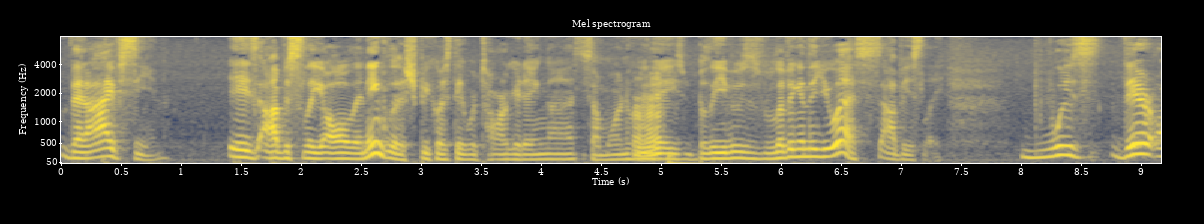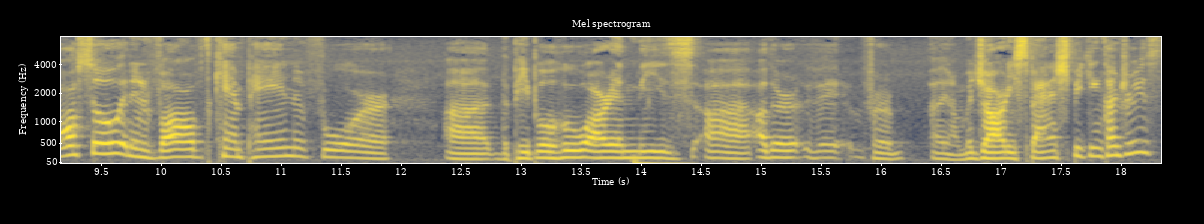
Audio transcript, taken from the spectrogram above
that I've seen is obviously all in English because they were targeting uh, someone who mm-hmm. they believe is living in the U.S. Obviously, was there also an involved campaign for uh, the people who are in these uh, other for uh, you know majority Spanish speaking countries?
